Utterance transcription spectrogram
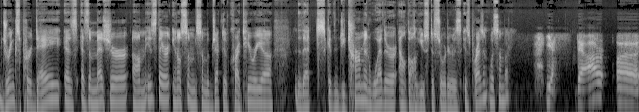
drinks per day as as a measure. Um, is there, you know, some some objective criteria that can determine whether alcohol use disorder is, is present with somebody? Yes, there are uh,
